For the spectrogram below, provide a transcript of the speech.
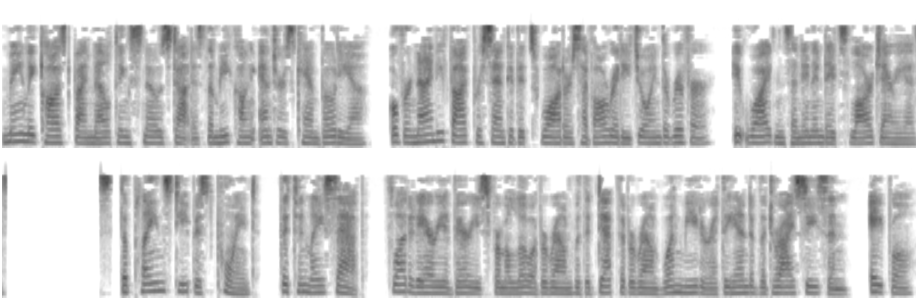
mainly caused by melting snows. As the Mekong enters Cambodia, over 95% of its waters have already joined the river, it widens and inundates large areas. The plain's deepest point, the Tonle Sap, flooded area varies from a low of around with a depth of around 1 meter at the end of the dry season, April,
